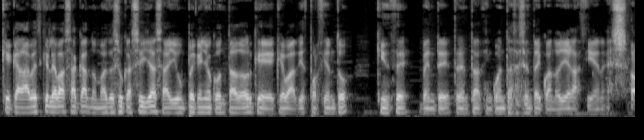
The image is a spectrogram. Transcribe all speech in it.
que cada vez que le va sacando más de sus casillas hay un pequeño contador que, que va a 10%, 15, 20, 30, 50, 60 y cuando llega a 100, eso,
